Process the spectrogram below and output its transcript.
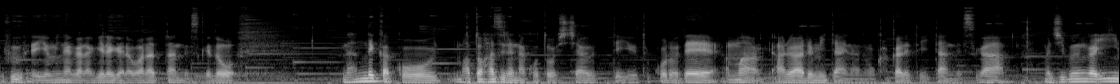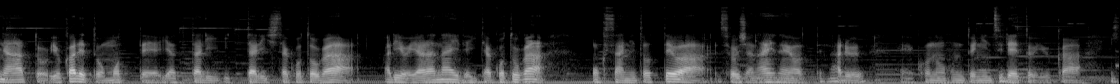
夫婦で読みながらゲラゲラ笑ったんですけどなんでかこう的外れなことをしちゃうっていうところでまああるあるみたいなのを書かれていたんですが、まあ、自分がいいなと良かれと思ってやったり言ったりしたことがあるいはやらないでいたことが奥さんにとってはそうじゃないのよってなる、えー、この本当にズレというか行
